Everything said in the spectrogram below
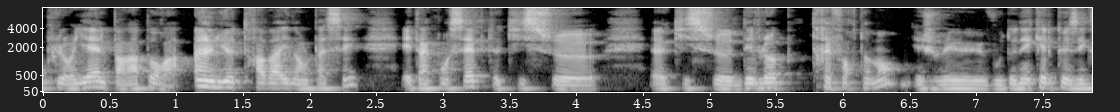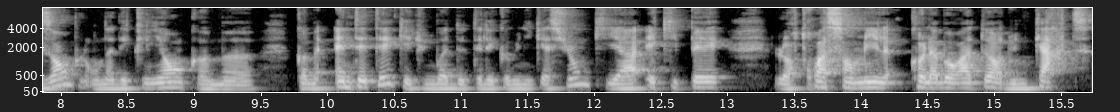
pluriel par rapport à un lieu de travail dans le passé est un concept qui se, euh, qui se développe très fortement. Et je vais vous donner quelques exemples. On a des clients comme, euh, comme NTT, qui est une boîte de télécommunications, qui a équipé leurs 300 000 collaborateurs d'une carte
